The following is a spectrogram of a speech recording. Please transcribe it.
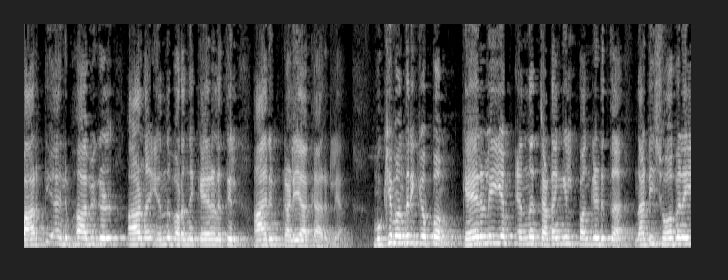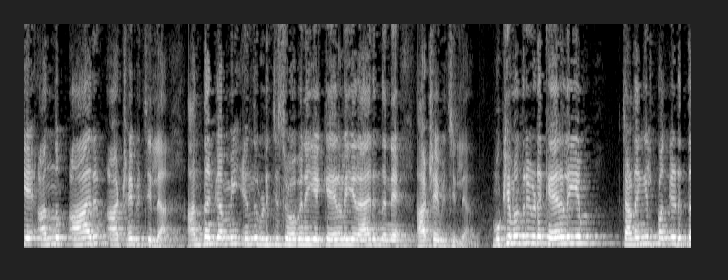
പാർട്ടി അനുഭാവികൾ ആണ് എന്ന് പറഞ്ഞ് കേരളത്തിൽ ആരും കളിയാക്കാറില്ല. മുഖ്യമന്ത്രിക്കൊപ്പം കേരളീയം എന്ന ചടങ്ങിൽ പങ്കെടുത്ത നടി ശോഭനയെ അന്നും ആരും ആക്ഷേപിച്ചില്ല. അന്തം കമ്മി എന്ന് വിളിച്ച് ശോഭനയെ കേരളീയർ ആരും തന്നെ ആക്ഷേപിച്ചില്ല. മുഖ്യമന്ത്രിയുടെ കേരളീയം ചടങ്ങിൽ പങ്കെടുത്ത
